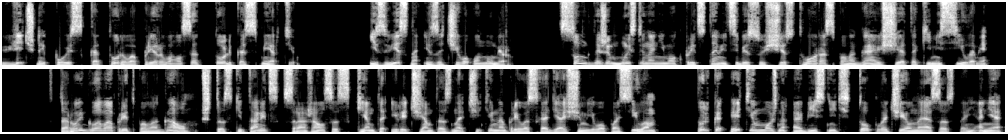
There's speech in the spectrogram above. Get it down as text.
вечный поиск которого прервался только смертью. Известно, из-за чего он умер. Сонг даже мысленно не мог представить себе существо, располагающее такими силами. Второй глава предполагал, что скиталец сражался с кем-то или чем-то значительно превосходящим его по силам. Только этим можно объяснить то плачевное состояние,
